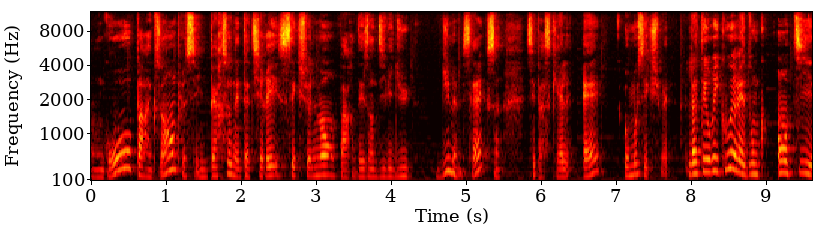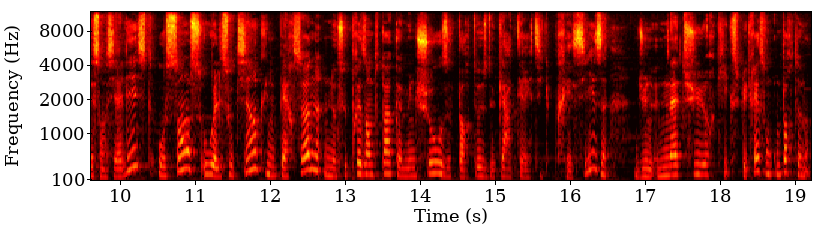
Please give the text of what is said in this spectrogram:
En gros, par exemple, si une personne est attirée sexuellement par des individus du même sexe, c'est parce qu'elle est homosexuelle. La théorie queer est donc anti-essentialiste au sens où elle soutient qu'une personne ne se présente pas comme une chose porteuse de caractéristiques précises, d'une nature qui expliquerait son comportement.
